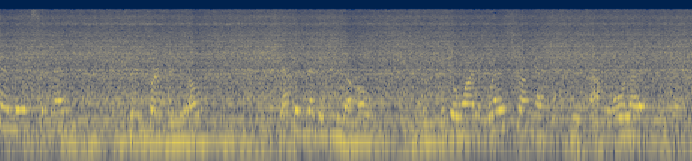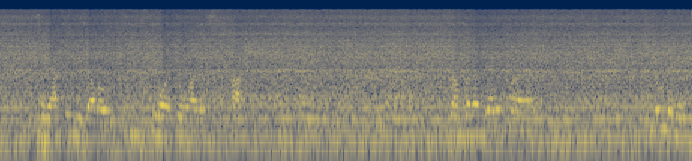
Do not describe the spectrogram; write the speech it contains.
10 minutes to blend. Blend perfectly out. You have to blend the ginger out. If you want it well strong, you have to use a whole lot of ginger. So you have to use about 3 quarts you want it hot. So I'm gonna blend it for a few minutes.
